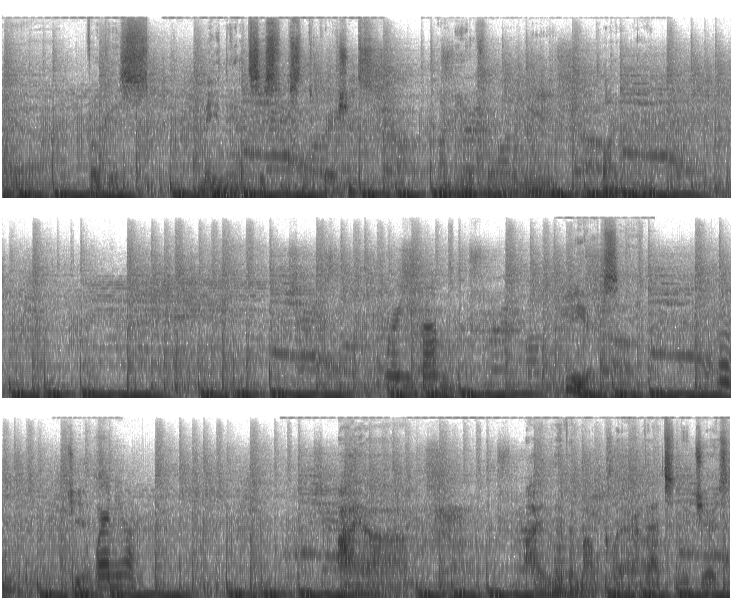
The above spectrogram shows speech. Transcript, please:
I uh, focus mainly on systems integrations. I'm here for a new client. Where are you from? New York City. Cheers. Where in New York? I, uh, I live in Montclair. That's New Jersey.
